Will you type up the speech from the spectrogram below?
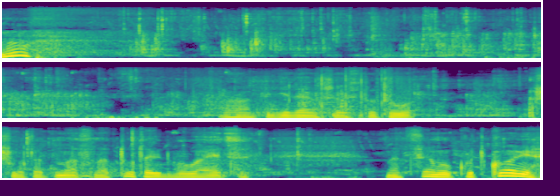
Ну. Ага, підійдемо щось тут. Що тут у нас на тут відбувається? На цьому куткові.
